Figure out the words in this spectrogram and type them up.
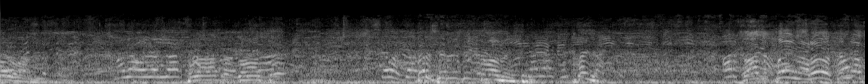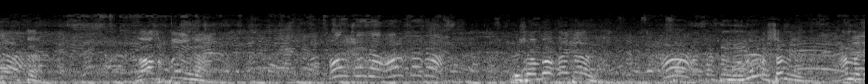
Palvan. Mana olanlar Kulağında doğası. Serisi girmemiş. Haydi. Razı koyunlar o. Kim nasıl yaptı? Razı koyunlar. Arkada, arkada. Düşen bu kaytan. Kaçarsın onu. Akşam ya. Ama ne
